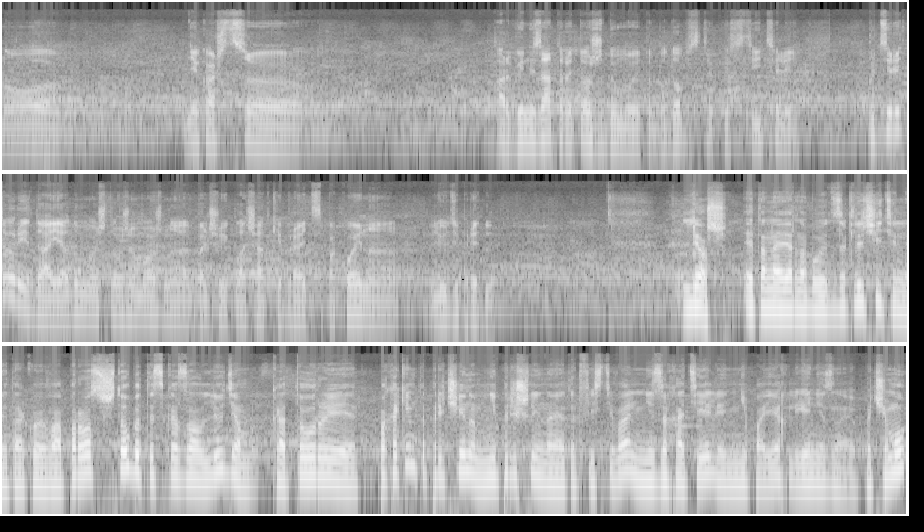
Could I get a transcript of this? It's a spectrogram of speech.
но мне кажется, организаторы тоже думают об удобстве посетителей. По территории, да, я думаю, что уже можно большие площадки брать спокойно, люди придут. Леш, это, наверное, будет заключительный такой вопрос. Что бы ты сказал людям, которые по каким-то причинам не пришли на этот фестиваль, не захотели, не поехали, я не знаю. Почему?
